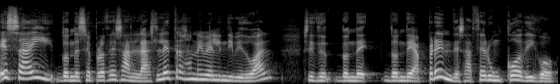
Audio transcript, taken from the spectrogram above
Es ahí donde se procesan las letras a nivel individual, donde, donde aprendes a hacer un código,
